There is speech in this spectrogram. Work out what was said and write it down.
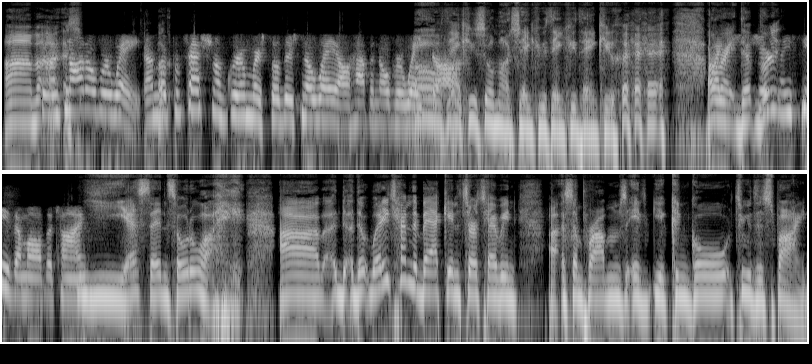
Um, So he's uh, not overweight. I'm a professional groomer, so there's no way I'll have an overweight Oh, dog. thank you so much. Thank you. Thank you. Thank you. All right. The, ver- Certainly see them all the time. yes, and so do I. Uh, the, the, anytime the back end starts having uh, some problems, it you can go to the spine.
